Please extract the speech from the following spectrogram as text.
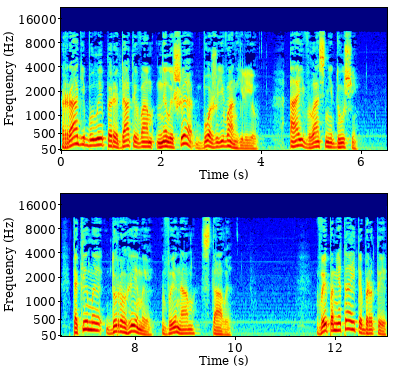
раді були передати вам не лише Божу Євангелію, а й власні душі. Такими дорогими ви нам стали. Ви пам'ятаєте, брати,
